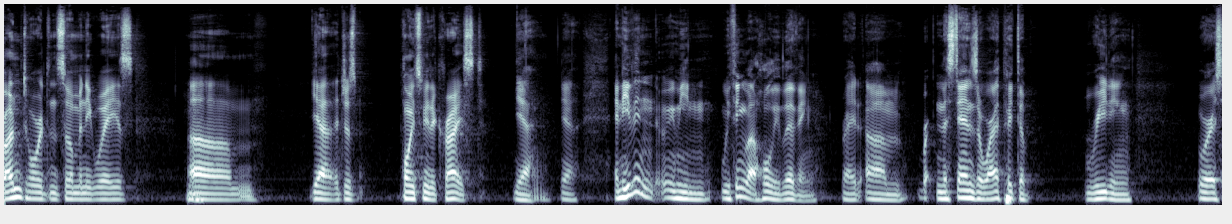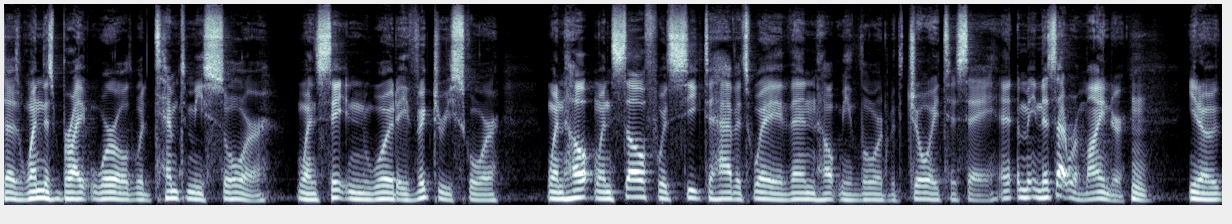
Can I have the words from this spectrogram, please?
run towards in so many ways? Um yeah, it just points me to Christ. Yeah, yeah. And even, I mean, we think about holy living, right? Um, in the stanza where I picked up reading, where it says, When this bright world would tempt me sore, when Satan would a victory score, when help, when self would seek to have its way, then help me, Lord, with joy to say. I mean, it's that reminder. Hmm. You know,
